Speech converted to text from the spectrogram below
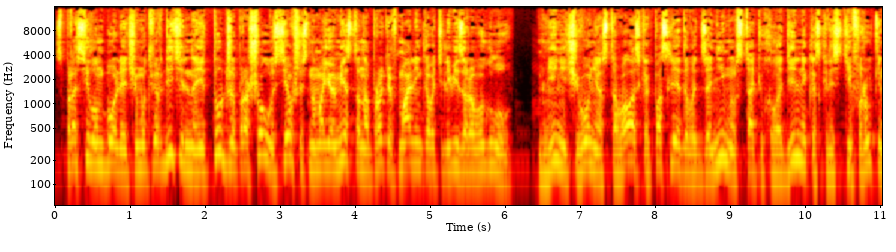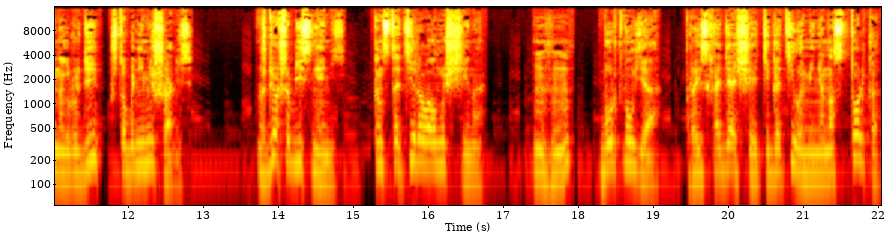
Спросил он более чем утвердительно и тут же прошел, усевшись на мое место напротив маленького телевизора в углу. Мне ничего не оставалось, как последовать за ним и встать у холодильника, скрестив руки на груди, чтобы не мешались. «Ждешь объяснений?» Констатировал мужчина. «Угу», – буркнул я. Происходящее тяготило меня настолько,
